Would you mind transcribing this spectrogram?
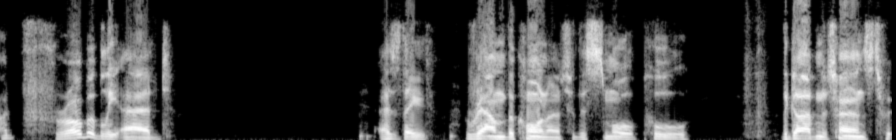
I'd probably add as they round the corner to this small pool. The gardener turns to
